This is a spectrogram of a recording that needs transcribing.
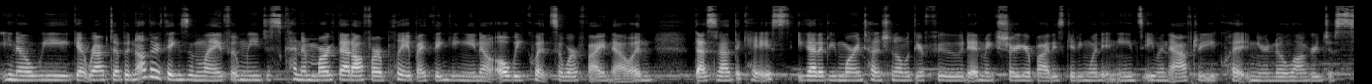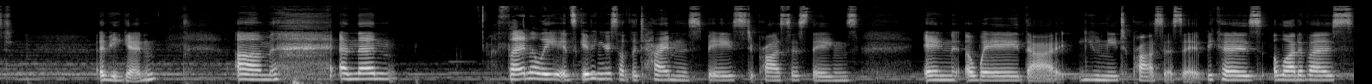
you know, we get wrapped up in other things in life and we just kind of mark that off our plate by thinking, you know, oh, we quit, so we're fine now. And that's not the case. You got to be more intentional with your food and make sure your body's getting what it needs even after you quit and you're no longer just a vegan. Um, and then finally, it's giving yourself the time and the space to process things in a way that you need to process it because a lot of us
